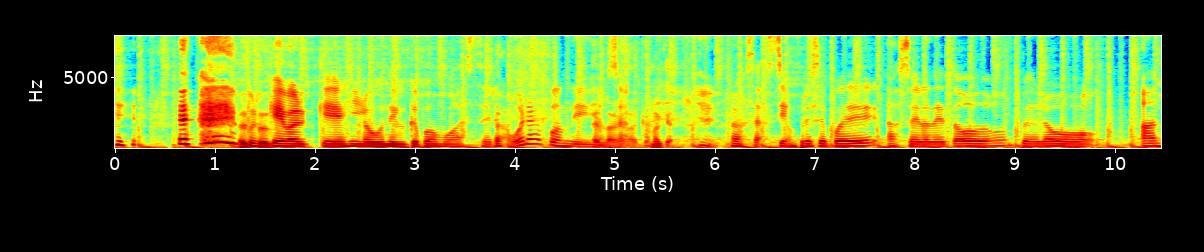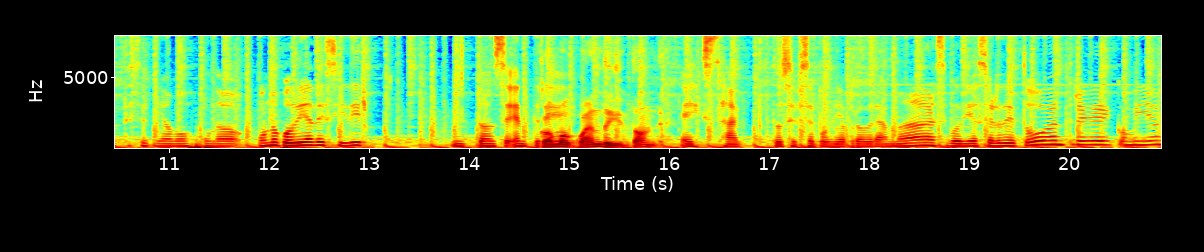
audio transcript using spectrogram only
Sí. ¿Por qué? Porque es lo único que podemos hacer ahora, pues, ni- es la o, sea, verdad que no queda. o sea, siempre se puede hacer de todo, pero antes teníamos uno, uno podía decidir. Entonces, entre ¿Cómo, cuándo y dónde? Exacto, entonces se podía programar, se podía hacer de todo entre comillas,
